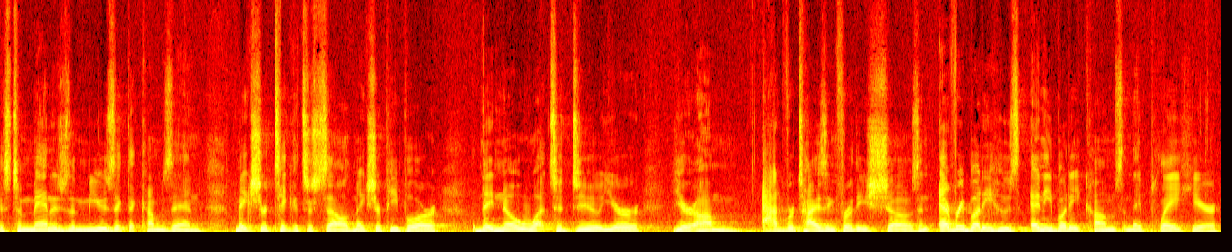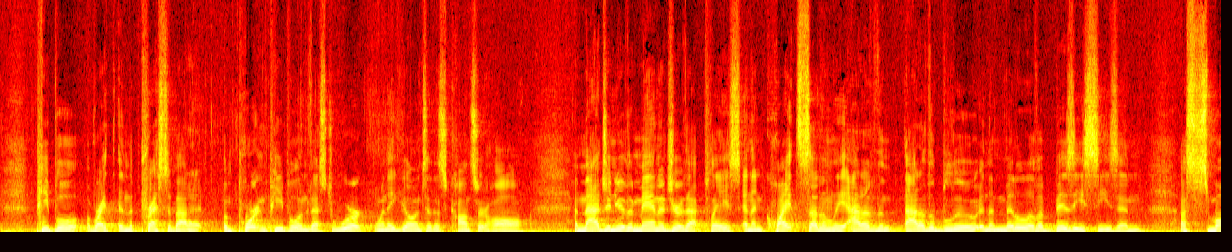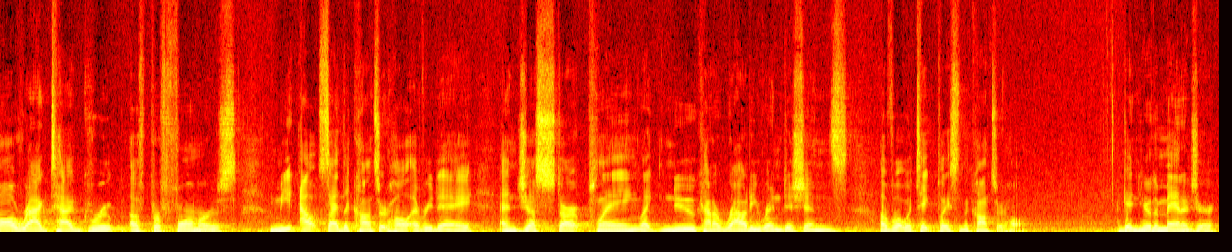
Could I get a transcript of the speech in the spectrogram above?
is to manage the music that comes in, make sure tickets are sold, make sure people are they know what to do. You're you're um, advertising for these shows, and everybody who's anybody comes and they play here. People write in the press about it. Important people invest work when they go into this concert hall. Imagine you're the manager of that place, and then quite suddenly, out of the out of the blue, in the middle of a busy season, a small ragtag group of performers meet outside the concert hall every day and just start playing like new kind of rowdy renditions of what would take place in the concert hall. Again, you're the manager,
